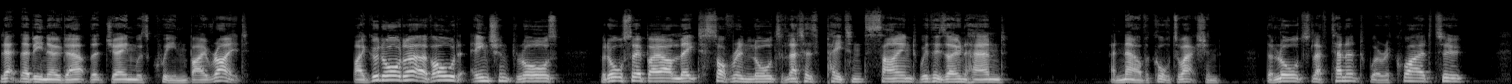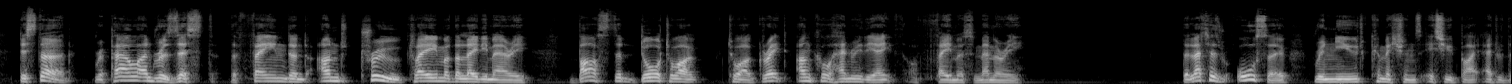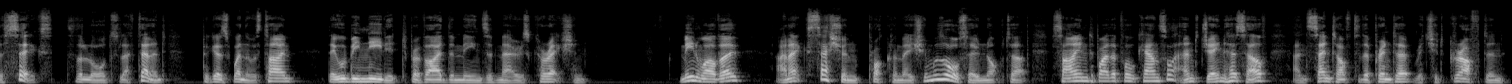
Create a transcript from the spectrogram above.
let there be no doubt that Jane was Queen by right. By good order of old ancient laws, but also by our late sovereign lord's letters patent signed with his own hand. And now the call to action. The Lords Lieutenant were required to disturb, repel and resist the feigned and untrue claim of the Lady Mary, bastard daughter to our, to our great uncle Henry VIII of famous memory. The letters also renewed commissions issued by Edward VI to the Lords Lieutenant, because when there was time, they would be needed to provide the means of Mary's correction. Meanwhile, though, an accession proclamation was also knocked up, signed by the full council and Jane herself, and sent off to the printer Richard Grafton.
